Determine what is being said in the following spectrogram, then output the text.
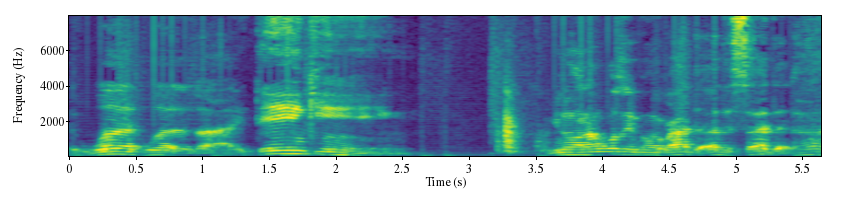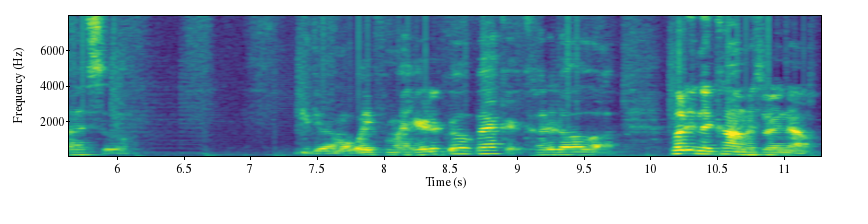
like what was I thinking? You know, and I wasn't gonna ride the other side that high, so either I'm gonna wait for my hair to grow back or cut it all off. Put it in the comments right now.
